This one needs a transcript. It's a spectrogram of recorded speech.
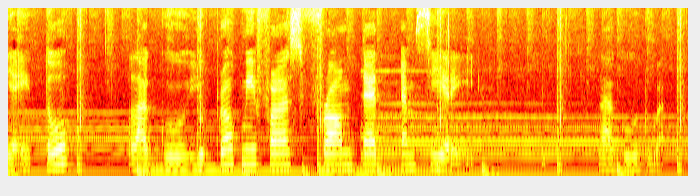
yaitu lagu You Broke Me First from Ted McRae lagu 2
